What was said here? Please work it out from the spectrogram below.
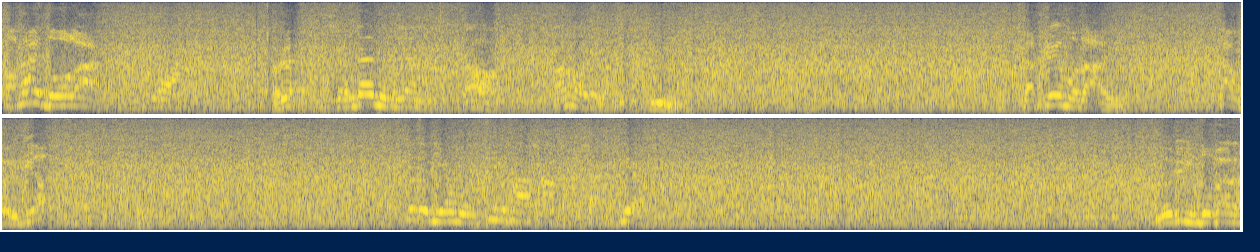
放太多了。是吧？好吃，咸淡怎么样？刚好。很好是吧？下这么大雨，吓我一跳。这个天我最怕闪闪电。刘军，你做饭了？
